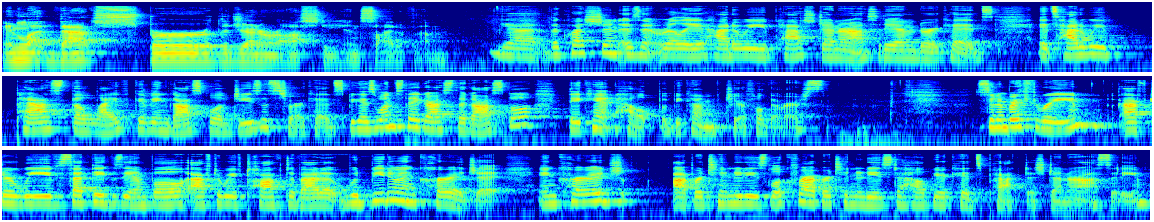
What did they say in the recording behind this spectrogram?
And let that spur the generosity inside of them. Yeah, the question isn't really how do we pass generosity on to our kids? It's how do we pass the life giving gospel of Jesus to our kids? Because once they grasp the gospel, they can't help but become cheerful givers. So, number three, after we've set the example, after we've talked about it, would be to encourage it. Encourage opportunities, look for opportunities to help your kids practice generosity.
